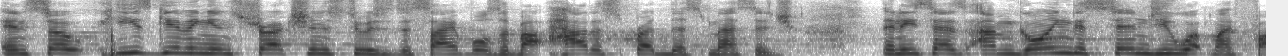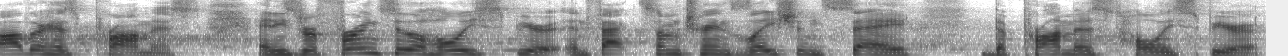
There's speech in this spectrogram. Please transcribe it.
And so he's giving instructions to his disciples about how to spread this message. And he says, I'm going to send you what my Father has promised. And he's referring to the Holy Spirit. In fact, some translations say the promised Holy Spirit.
